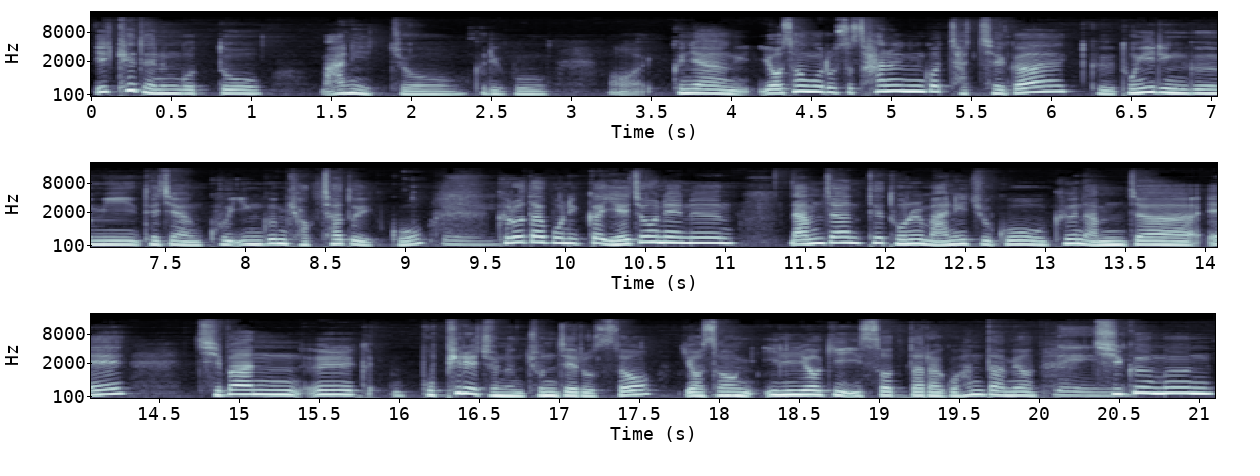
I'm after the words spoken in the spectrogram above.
잃게 되는 것도 많이 있죠. 그리고 어 그냥 여성으로서 사는 것 자체가 그 동일 임금이 되지 않고 임금 격차도 있고 네. 그러다 보니까 예전에는 남자한테 돈을 많이 주고 그 남자의 집안을 그 보필해주는 존재로서 여성 인력이 있었다라고 한다면 네. 지금은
